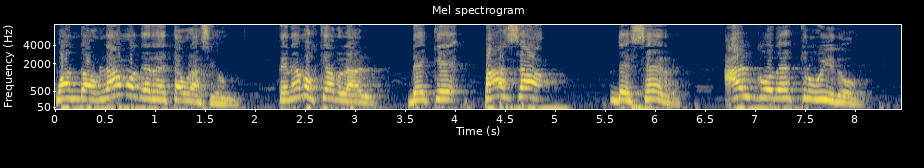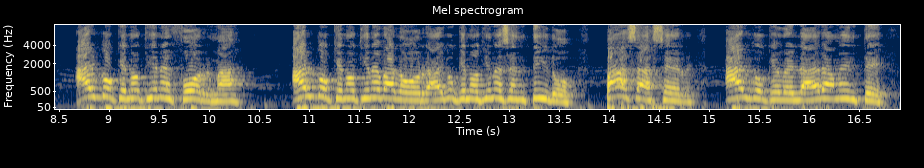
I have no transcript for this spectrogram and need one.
Cuando hablamos de restauración, tenemos que hablar de que pasa de ser algo destruido, algo que no tiene forma, algo que no tiene valor, algo que no tiene sentido, pasa a ser algo que verdaderamente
